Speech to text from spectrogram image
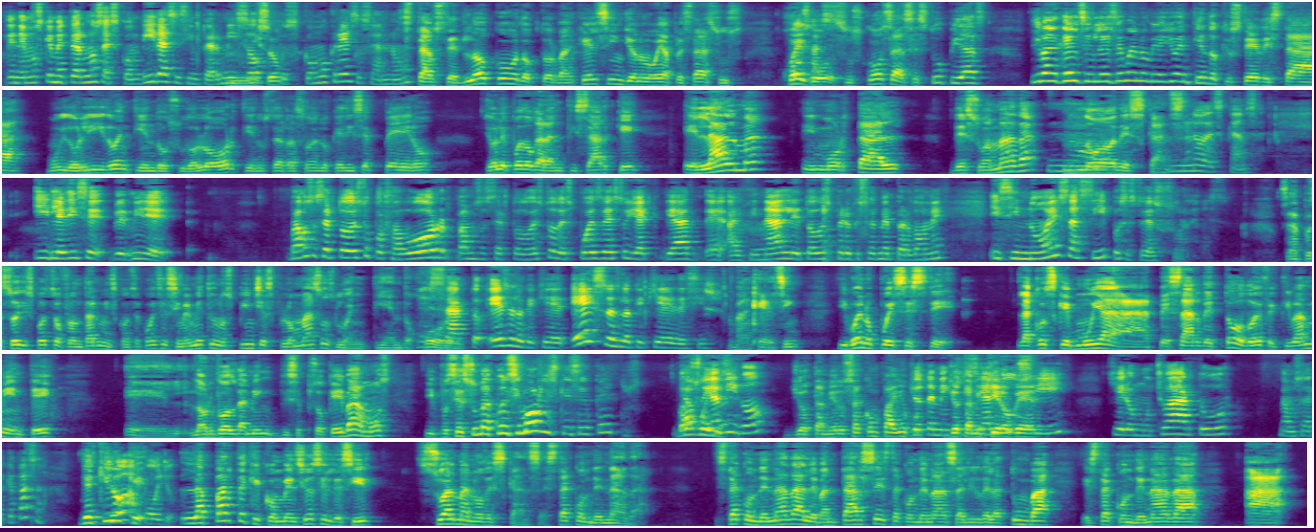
tenemos que meternos a escondidas y sin permiso. Permiso. Pues, ¿cómo crees? O sea, no. Está usted loco, doctor Van Helsing, yo no me voy a prestar a sus juegos, Cosas. sus cosas estúpidas. Y Van Helsing le dice, bueno, mire, yo entiendo que usted está muy dolido, entiendo su dolor, tiene usted razón en lo que dice, pero yo le puedo garantizar que el alma inmortal de su amada no, No. descansa. No descansa. Y le dice, "Ve, mire, vamos a hacer todo esto, por favor, vamos a hacer todo esto. Después de esto, ya, ya eh, al final de todo, espero que usted me perdone. Y si no es así, pues estoy a sus órdenes. O sea, pues estoy dispuesto a afrontar mis consecuencias. Si me mete unos pinches plomazos, lo entiendo, joven. Exacto, eso es lo que quiere, eso es lo que quiere decir. Van Helsing. Y bueno, pues este, la cosa es que muy a pesar de todo, efectivamente, el Lord Goldaming dice, pues ok, vamos. Y pues se suma Quincy Morris, que dice, ok, pues Yo vamos. soy amigo, Yo también los acompaño. yo pues, también, yo también a quiero ver. Quiero mucho a Arthur. Vamos a ver qué pasa. Y aquí yo lo que, apoyo. la parte que convenció es el decir, su alma no descansa, está condenada. Está condenada a levantarse, está condenada a salir de la tumba, está condenada a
